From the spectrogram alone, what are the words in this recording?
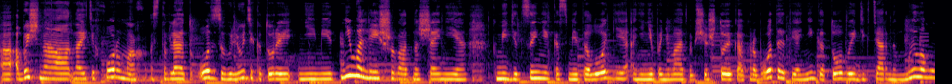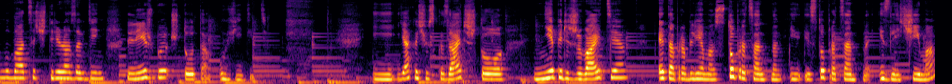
А, обычно на этих форумах оставляют отзывы люди, которые не имеют ни малейшего отношения к медицине, косметологии, они не понимают вообще, что и как работает, и они готовы дегтярным мылом умываться 4 раза в день, лишь бы что-то увидеть. И я хочу сказать, что не переживайте, эта проблема стопроцентно и стопроцентно излечима.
